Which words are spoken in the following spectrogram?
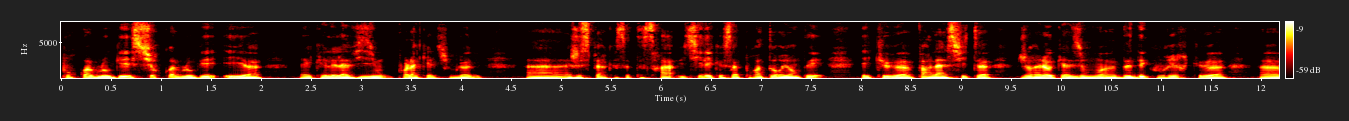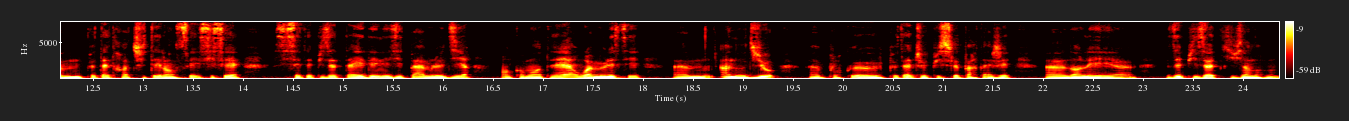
pourquoi bloguer, sur quoi bloguer et quelle est la vision pour laquelle tu blogues. Euh, j'espère que ça te sera utile et que ça pourra t'orienter et que euh, par la suite, euh, j'aurai l'occasion de découvrir que peut-être tu t'es lancé. Si, si cet épisode t'a aidé, n'hésite pas à me le dire en commentaire ou à me laisser un audio pour que peut-être je puisse le partager dans les épisodes qui viendront.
